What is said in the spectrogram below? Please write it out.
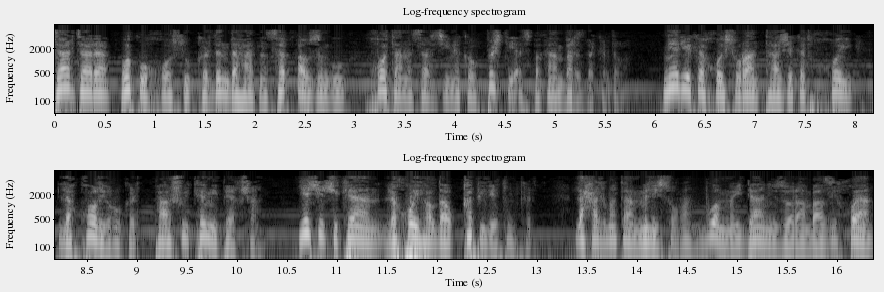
جار جارە وەکوو خۆ سووک کردن دەهاتنە سەر ئاوزنگ و، خۆتان لە سەر زینەکە و پشتی ئەسپەکان بەرز دەکردەوە. نێریەکە خۆی سوڕاند تاژێکەت خۆی لە قۆڵی ڕووکرد پاشووی کەمی پێخشان یەکێکی کەیان لە خۆی هەڵدا و قەپی لێ توند کرد لە حەژمەتا ملی سوڕاند بووە مەیدانی زۆرانبازی خۆیان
